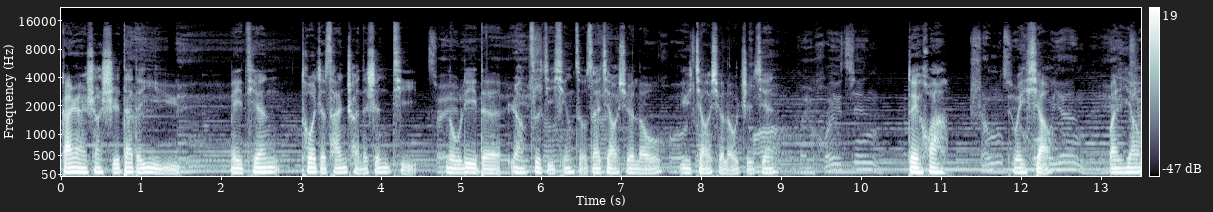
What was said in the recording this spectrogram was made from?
感染上时代的抑郁，每天拖着残喘的身体，努力的让自己行走在教学楼与教学楼之间，对话、微笑、弯腰、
